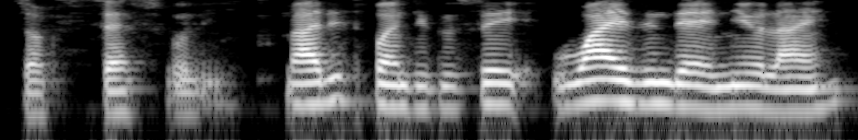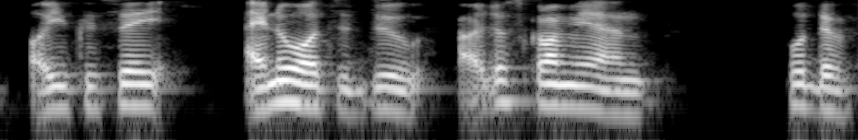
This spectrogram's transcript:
successfully. Now at this point you could say why isn't there a new line or you could say I know what to do. I'll just come here and put the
